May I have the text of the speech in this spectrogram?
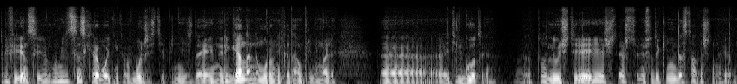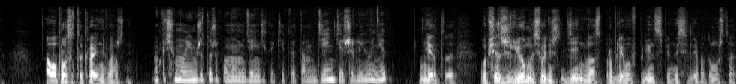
преференции у медицинских работников в большей степени есть, да, и на региональном уровне, когда мы принимали э, эти льготы, э, то для учителей, я считаю, что сегодня все-таки недостаточно, наверное. А вопрос это крайне важный. А почему? Им же тоже, по-моему, деньги какие-то там, деньги, жилье, нет? Нет, э, вообще с жильем на сегодняшний день у нас проблемы в принципе на селе, потому что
